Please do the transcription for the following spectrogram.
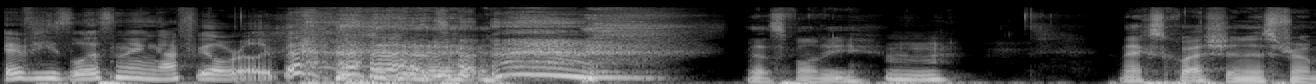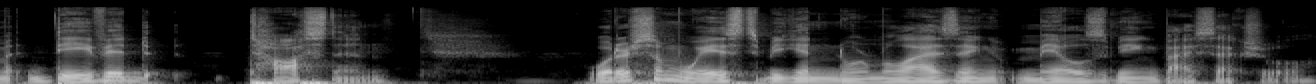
if he's listening, I feel really bad. That's funny. Mm. Next question is from David Toston. What are some ways to begin normalizing males being bisexual?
